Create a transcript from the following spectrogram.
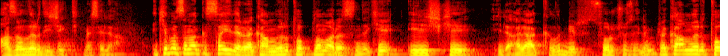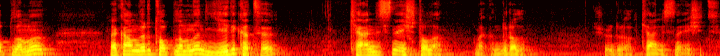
azalır diyecektik mesela. İki basamaklı sayı ile rakamları toplamı arasındaki ilişki ile alakalı bir soru çözelim. Rakamları toplamı rakamları toplamının 7 katı kendisine eşit olan. Bakın duralım. Şurada duralım. Kendisine eşit.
